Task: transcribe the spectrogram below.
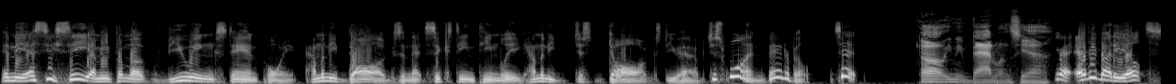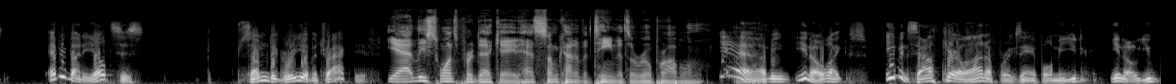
in the SEC. I mean, from a viewing standpoint, how many dogs in that 16-team league? How many just dogs do you have? Just one, Vanderbilt. That's it. Oh, you mean bad ones? Yeah. Yeah, everybody else, everybody else is some degree of attractive. Yeah, at least once per decade has some kind of a team that's a real problem. Yeah, I mean, you know, like even South Carolina, for example. I mean, you you know, you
